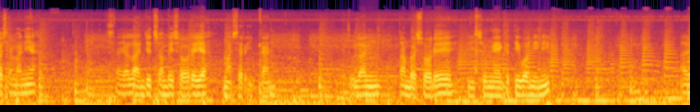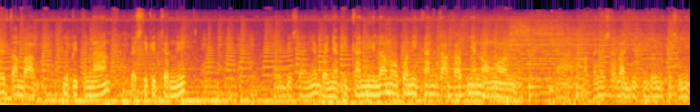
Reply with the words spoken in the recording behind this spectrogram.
Para pasar mania, saya lanjut sampai sore ya, maser ikan. Kebetulan tambah sore di Sungai Ketiwan ini, air tampak lebih tenang, agak sedikit jernih. Dan biasanya banyak ikan nila maupun ikan kakapnya nongol nah makanya saya lanjut dulu nih ke sini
